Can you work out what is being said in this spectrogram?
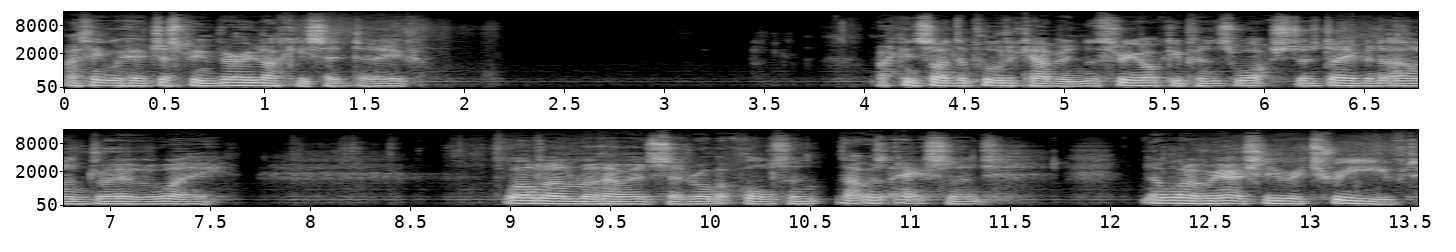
I think we have just been very lucky, said Dave. Back inside the porter cabin, the three occupants watched as Dave and Alan drove away. Well done, Mohammed, said Robert Alton. That was excellent. Now, what have we actually retrieved?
